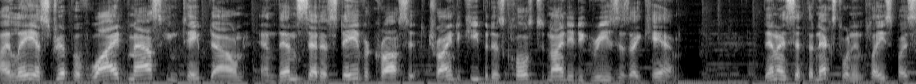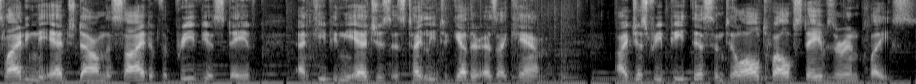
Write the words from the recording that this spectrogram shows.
I lay a strip of wide masking tape down and then set a stave across it, trying to keep it as close to 90 degrees as I can. Then I set the next one in place by sliding the edge down the side of the previous stave and keeping the edges as tightly together as I can. I just repeat this until all 12 staves are in place.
